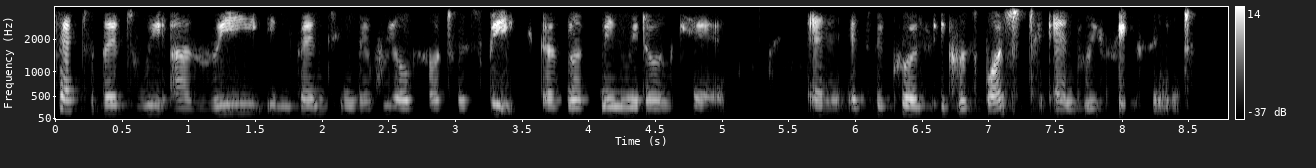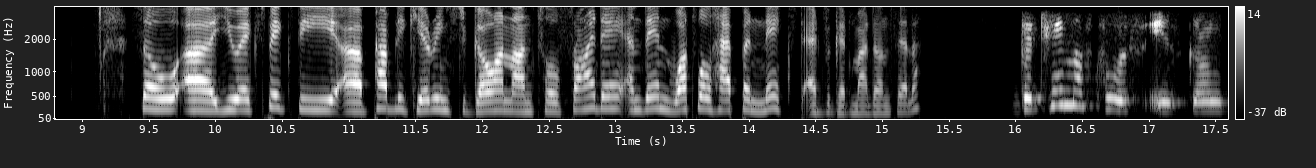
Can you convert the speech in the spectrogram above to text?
fact that we are reinventing the wheel, so to speak, does not mean we don't care. Uh, it's because it was botched and we're fixing it. So uh, you expect the uh, public hearings to go on until Friday, and then what will happen next, Advocate Madonsela? The team, of course, is going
